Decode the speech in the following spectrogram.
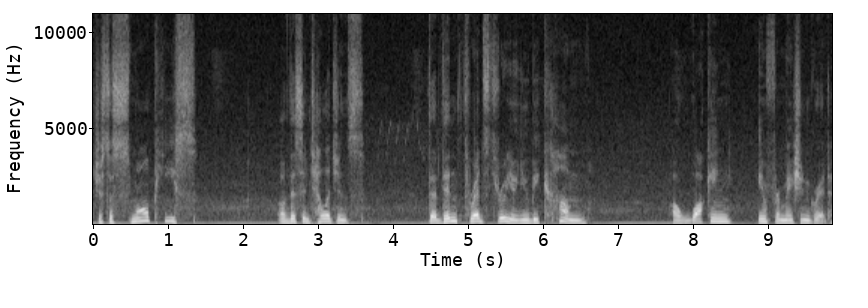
Just a small piece of this intelligence that then threads through you, you become a walking information grid.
